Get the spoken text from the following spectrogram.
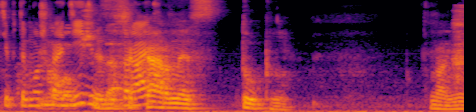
Типа, ты можешь Ну, ходить, вообще, да. брать... Шикарные ступни. Ладно, не.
